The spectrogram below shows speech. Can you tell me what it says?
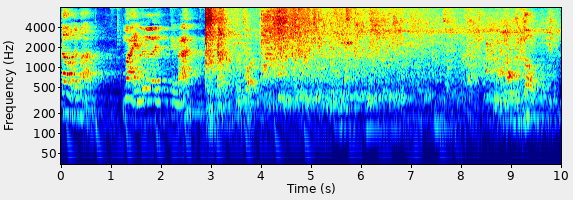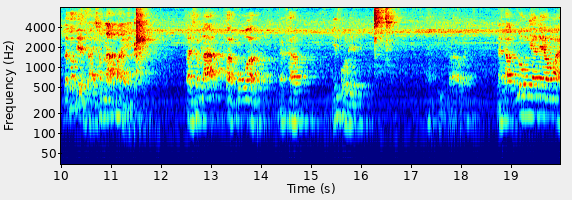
900 บาท ใหม่เลยเห็นไหมทุกคนจบแล้วก็เปลี่ยนสายชำระใหม่ สายชำระฝักบัวนะครับนี่โฟเดนปิดฝาไว้นะครับลงยาแนวใหม่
